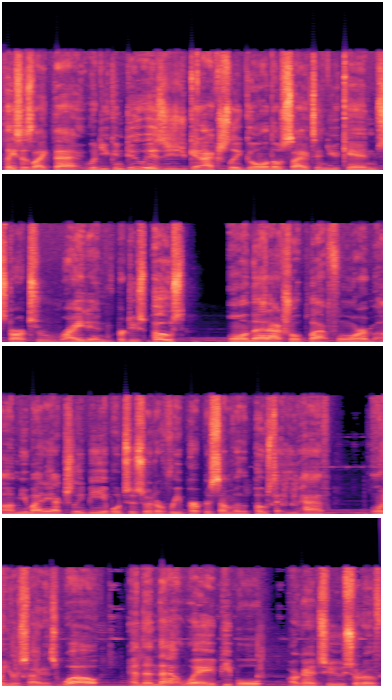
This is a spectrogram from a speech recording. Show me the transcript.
places like that. What you can do is you can actually go on those sites and you can start to write and produce posts on that actual platform. Um, you might actually be able to sort of repurpose some of the posts that you have on your site as well. And then that way people are going to sort of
